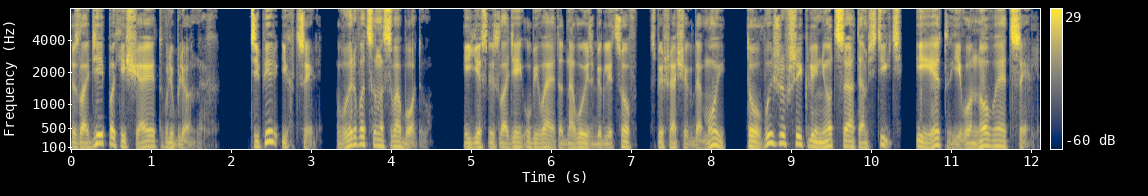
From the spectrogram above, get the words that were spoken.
Злодей похищает влюбленных. Теперь их цель — вырваться на свободу. И если злодей убивает одного из беглецов, спешащих домой, то выживший клянется отомстить, и это его новая цель.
